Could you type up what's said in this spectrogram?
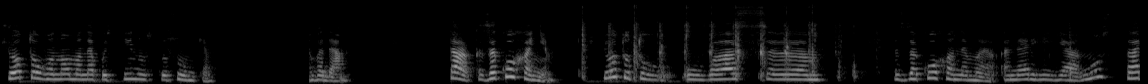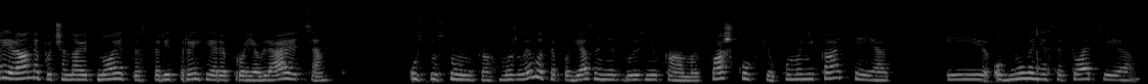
що то воно мене постійно стосунки веде. Так, закохані. Що тут у, у вас е, з закоханими енергія? Ну, старі рани починають ноїти, старі тригери проявляються у стосунках. Можливо, це пов'язані з близнюками. Паш кубків, комунікація і обнулення ситуації е,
